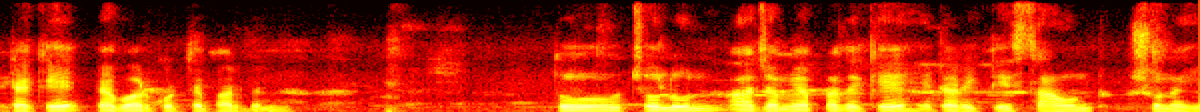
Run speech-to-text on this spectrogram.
এটাকে ব্যবহার করতে পারবেন। তো চলুন, আজ আমি আপনাদেরকে এটার একটি সাউন্ড শোনাই।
